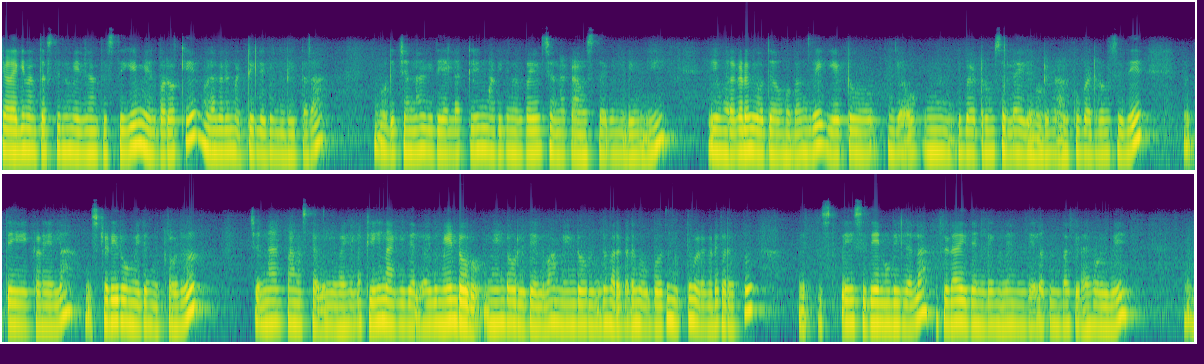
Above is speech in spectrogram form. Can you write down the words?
ಕೆಳಗಿನ ಅಂತಸ್ತಿನ ಮೇಲಿನ ಅಂತಸ್ತಿಗೆ ಮೇಲೆ ಬರೋಕ್ಕೆ ಒಳಗಡೆ ಮೆಟ್ಟಿಲಿದೆ ನೋಡಿ ಈ ಥರ. ನೋಡಿ ಚೆನ್ನಾಗಿದೆ, ಎಲ್ಲ ಕ್ಲೀನ್ ಮಾಡಿದ್ದೀನಿ ಅಲ್ವಾ ಎಷ್ಟು ಚೆನ್ನಾಗಿ ಕಾಣಿಸ್ತಾ ಇದೆ ನೋಡಿ ಮನೆ. ಈ ಹೊರಗಡೆ ಹೋದ ಹೋಗಂದರೆ ಗೇಟು ಬೆಡ್ರೂಮ್ಸ್ ಎಲ್ಲ ಇದೆ ನೋಡಿ, ನಾಲ್ಕು ಬೆಡ್ರೂಮ್ಸ್ ಇದೆ. ಮತ್ತು ಈ ಕಡೆ ಎಲ್ಲ ಸ್ಟಡಿ ರೂಮ್ ಇದೆ ಮಕ್ಕಳದು. ಚೆನ್ನಾಗಿ ಕಾಣಿಸ್ತಾ ಇದೆ ಇವಾಗೆಲ್ಲ ಕ್ಲೀನ್ ಆಗಿದೆ ಅಲ್ವಾ? ಇದು ಮೇನ್ ಡೋರು ಮೇನ್ ಡೋರ್ ಇದೆ ಅಲ್ವಾ? ಮೇನ್ ಡೋರಿಂದ ಹೊರಗಡೆ ಹೋಗ್ಬೋದು. ಮತ್ತು ಒಳಗಡೆ ಬರೋಕ್ಕೂ ಸ್ಪೇಸ್ ಇದೆ ನೋಡಿ ಇಲ್ಲೆಲ್ಲ. ಗಿಡ ಇದೆ ನೋಡಿ ಮನೆ ಮುಂದೆ. ಎಲ್ಲ ತುಂಬ ಗಿಡಗಳಿವೆ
